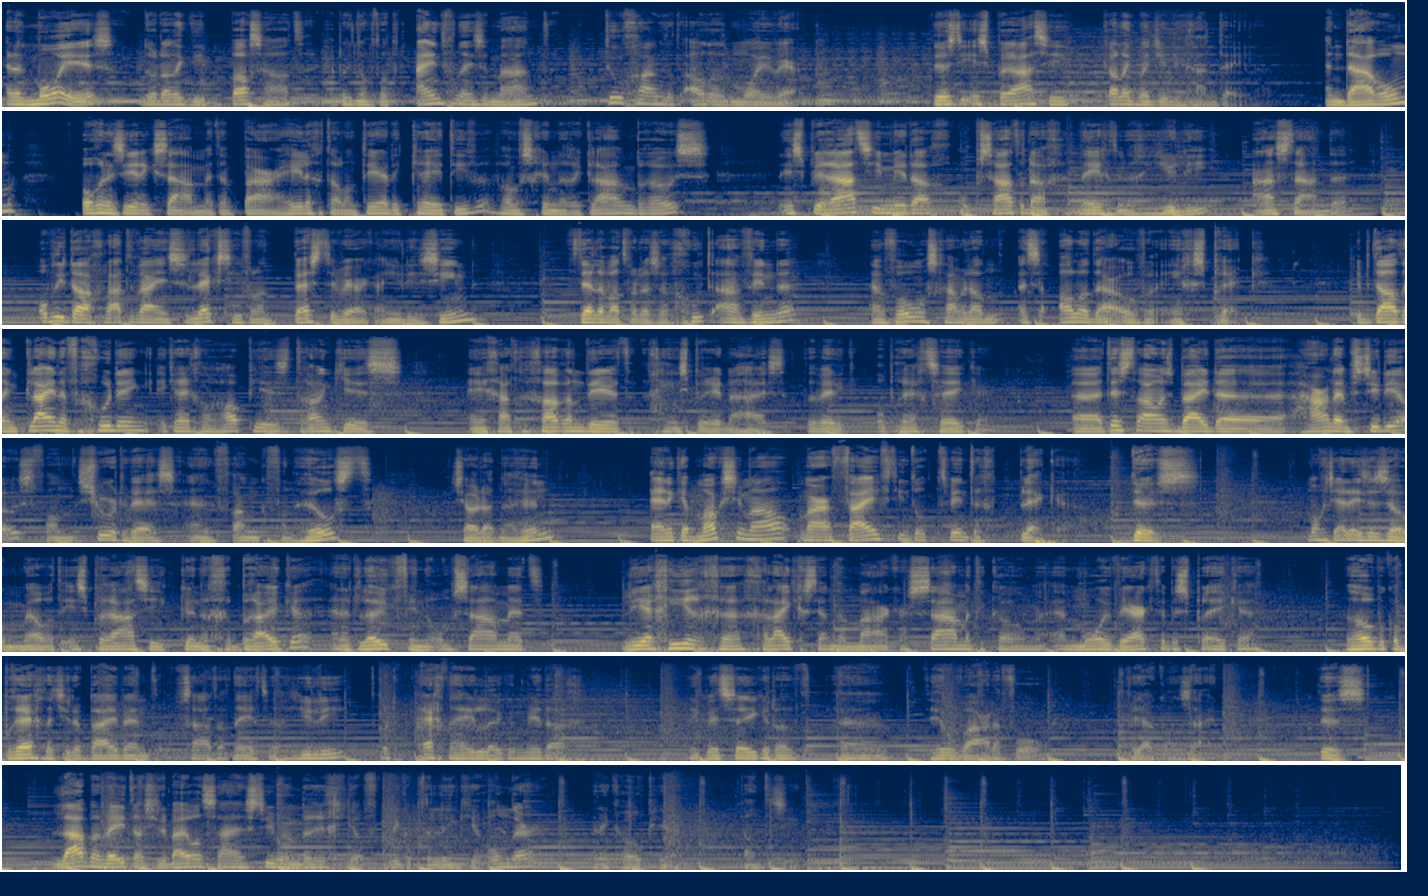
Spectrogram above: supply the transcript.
En het mooie is, doordat ik die pas had, heb ik nog tot eind van deze maand toegang tot al dat mooie werk. Dus die inspiratie kan ik met jullie gaan delen. En daarom organiseer ik samen met een paar hele getalenteerde creatieven van verschillende reclamebureaus een inspiratiemiddag op zaterdag 29 juli aanstaande op die dag laten wij een selectie van het beste werk aan jullie zien, vertellen wat we er zo goed aan vinden en vervolgens gaan we dan met z'n allen daarover in gesprek. Je betaalt een kleine vergoeding, ik regel hapjes, drankjes en je gaat gegarandeerd geïnspireerd naar huis. Dat weet ik oprecht zeker. Uh, het is trouwens bij de Haarlem Studios van Sjoerd Wes en Frank van Hulst. Shout-out naar hun. En ik heb maximaal maar 15 tot 20 plekken. Dus Mocht jij deze zomer wel wat inspiratie kunnen gebruiken en het leuk vinden om samen met leergierige, gelijkgestemde makers samen te komen en mooi werk te bespreken, dan hoop ik oprecht dat je erbij bent op zaterdag 29 juli. Het wordt echt een hele leuke middag. En ik weet zeker dat het uh, heel waardevol voor jou kan zijn. Dus laat me weten als je erbij wilt zijn. Stuur me een berichtje of klik op de link hieronder. En ik hoop je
